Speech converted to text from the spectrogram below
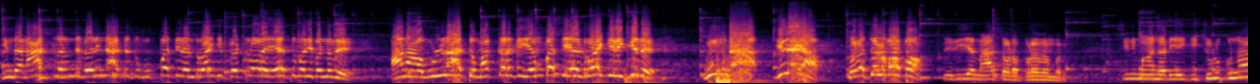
இந்த நாட்டில இருந்து வெளிநாட்டுக்கு முப்பத்தி ரெண்டு ரூபாய்க்கு பெட்ரோலை ஏற்றுமதி பண்ணுது. ஆனா உள்நாட்டு மக்களுக்கு எண்பத்தி ஏழு ரூபாய்க்கு விக்குது. உண்டா இல்லையா? சொல்ல சொல்லு பாப்போம். பெரிய நாட்டோட பிரதமர். சினிமா நடிகைக்கு சுழுக்குன்னா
